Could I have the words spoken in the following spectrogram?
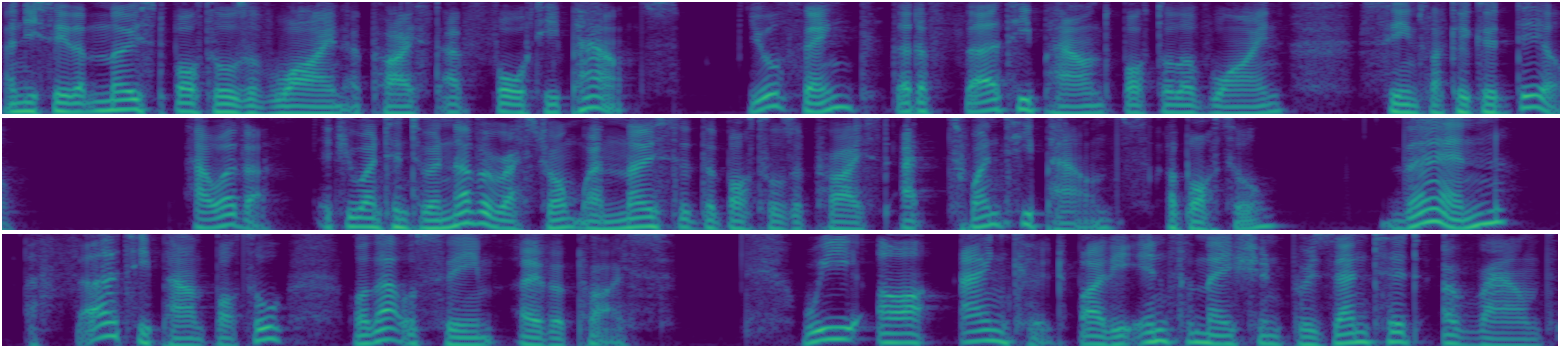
and you see that most bottles of wine are priced at £40. You'll think that a £30 bottle of wine seems like a good deal. However, if you went into another restaurant where most of the bottles are priced at £20 a bottle, then a £30 bottle, well, that will seem overpriced. We are anchored by the information presented around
